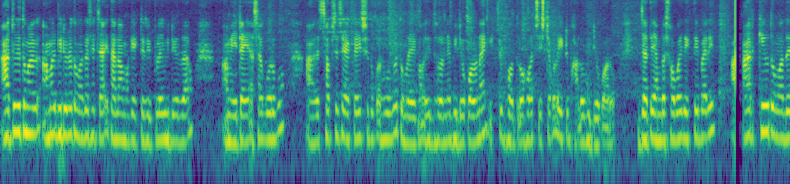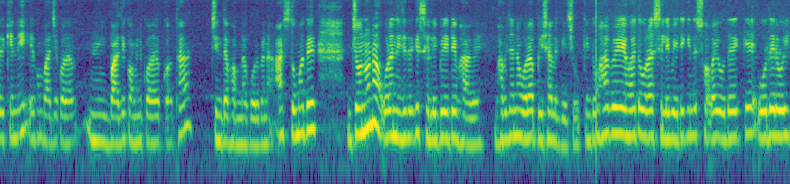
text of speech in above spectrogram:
আর যদি তোমার, আমার ভিডিওটা তোমার কাছে চাই, তাহলে আমাকে একটা রিপ্লাই ভিডিও দাও। আমি এটাই আশা করব। আর সবশেষে একটাই শুধু কথা বলব, তোমরা এই- ধরনের ভিডিও করো না, একটু ভদ্র হওয়ার চেষ্টা করো, একটু ভালো ভিডিও করো, যাতে আমরা সবাই দেখতে পারি। আর কেউ তোমাদেরকে নিয়ে এরকম বাজে করার বাজে কমেন্ট করার কথা চিন্তা ভাবনা করবে না। আজ তোমাদের জন্য না, ওরা নিজেদেরকে সেলিব্রিটি ভাবে। ভাবে যেন ওরা বিশাল কিছু। কিন্তু ভাবে হয়তো ওরা সেলিব্রিটি কিন্তু সবাই ওদেরকে, ওদের ওই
